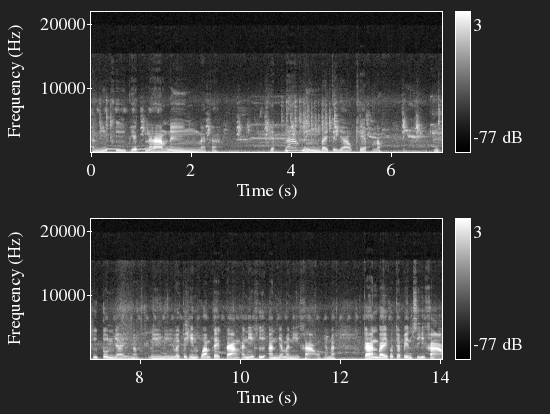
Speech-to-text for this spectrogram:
อันนี้คือเพชรน้ำหนึ่งนะคะ เพชรน้ำหนึ่งใบจะยาวแคบเนาะ นี่คือต้นใหญ่เนาะนี่นี่เราจะเห็นความแตกต่าง อันนี้คืออัญมณีขาวเห็นไหมก้านใบเขาจะเป็นสีขาว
